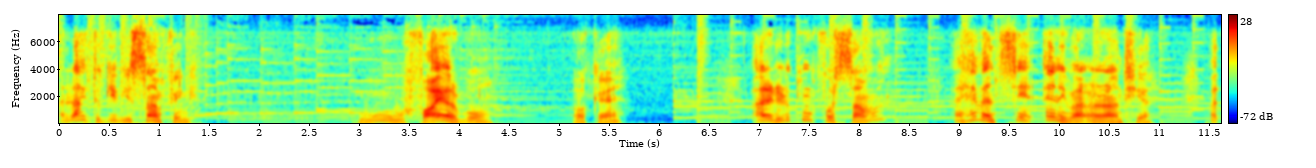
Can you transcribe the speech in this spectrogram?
I'd like to give you something. Ooh, fireball. Okay. Are you looking for someone? I haven't seen anyone around here. But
